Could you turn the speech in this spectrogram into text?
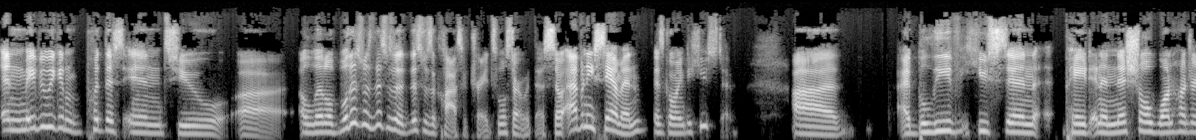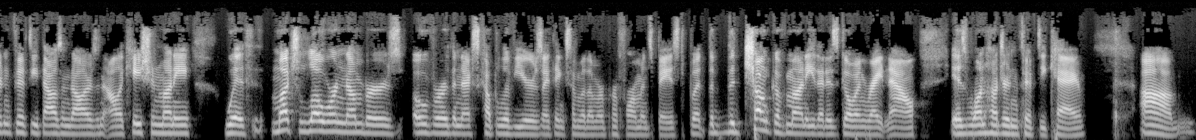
and maybe we can put this into uh, a little. Well, this was this was a this was a classic trade, so we'll start with this. So Ebony Salmon is going to Houston. Uh, I believe Houston paid an initial $150,000 in allocation money with much lower numbers over the next couple of years. I think some of them are performance based, but the, the chunk of money that is going right now is 150K. Um,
